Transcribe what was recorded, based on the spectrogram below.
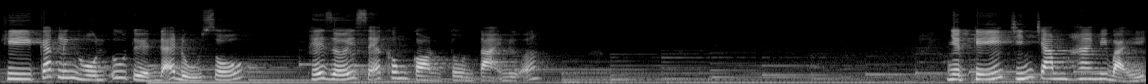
Khi các linh hồn ưu tuyển đã đủ số, thế giới sẽ không còn tồn tại nữa. Nhật ký 927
